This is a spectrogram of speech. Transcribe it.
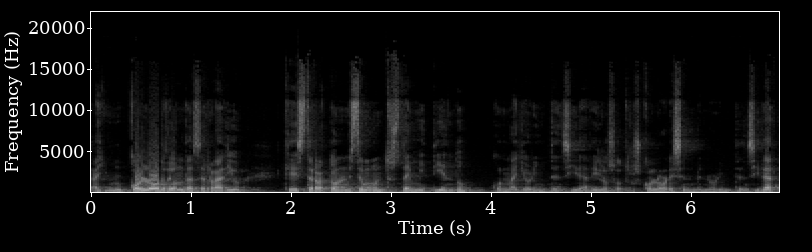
Hay un color de ondas de radio que este ratón en este momento está emitiendo con mayor intensidad y los otros colores en menor intensidad.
